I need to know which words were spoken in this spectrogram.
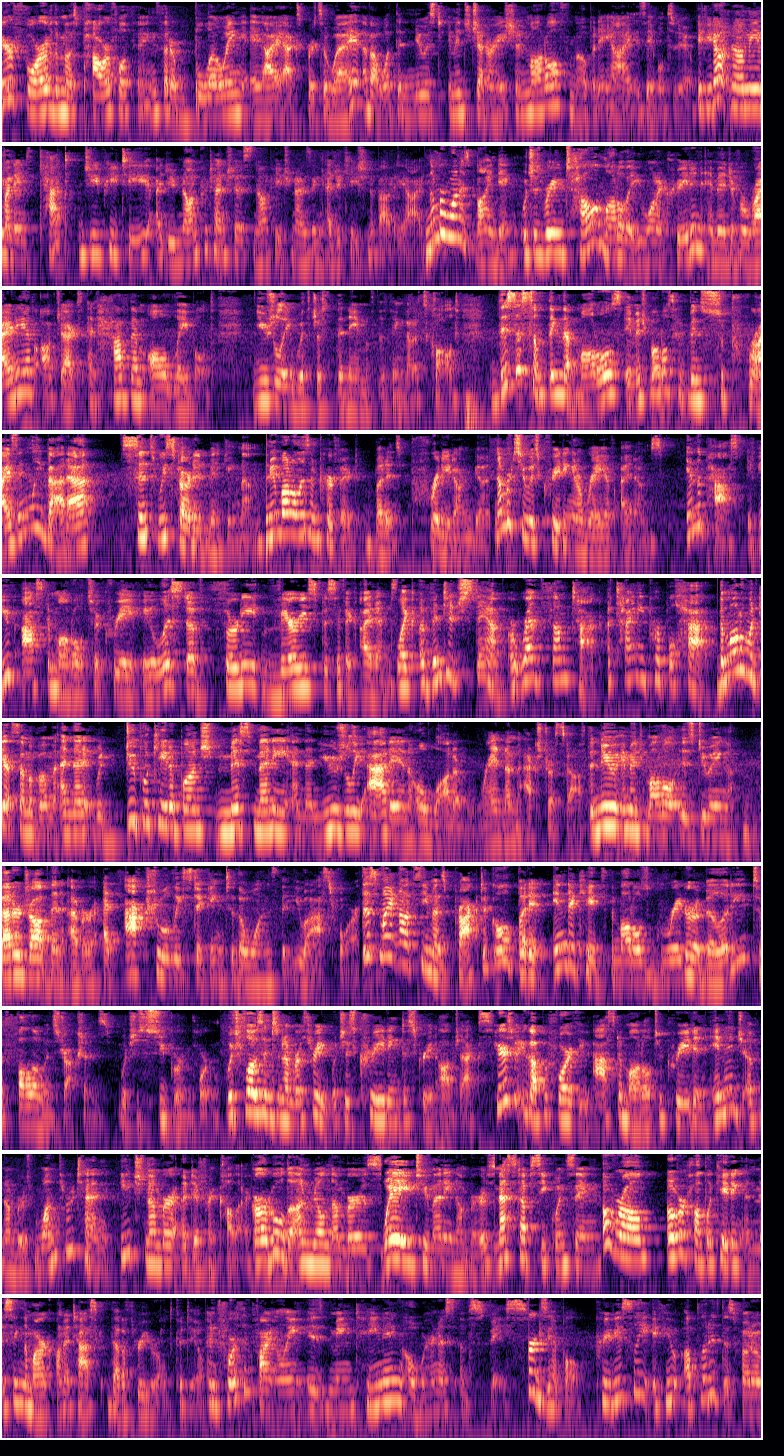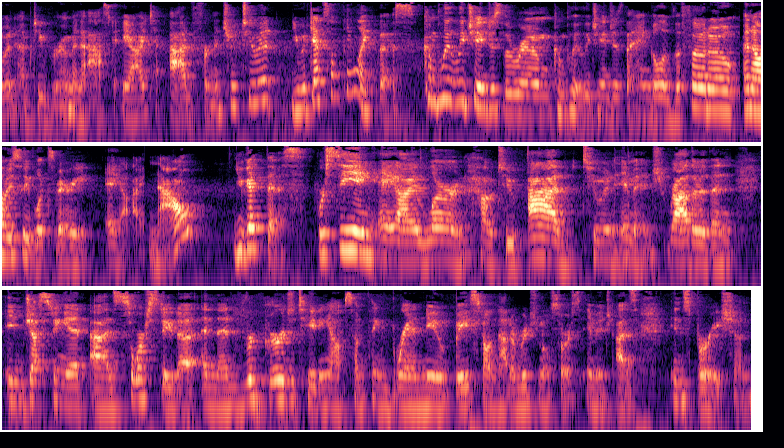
Here are four of the most powerful things that are blowing AI experts away about what the newest image generation model from OpenAI is able to do. If you don't know me, my name's Kat GPT. I do non-pretentious, non-patronizing education about AI. Number one is binding, which is where you tell a model that you want to create an image, a variety of objects, and have them all labeled usually with just the name of the thing that it's called. This is something that models, image models, have been surprisingly bad at since we started making them. The new model isn't perfect, but it's pretty darn good. Number two is creating an array of items. In the past, if you've asked a model to create a list of 30 very specific items, like a vintage stamp, a red thumbtack, a tiny purple hat, the model would get some of them and then it would duplicate a bunch, miss many, and then usually add in a lot of random extra stuff. The new image model is doing better job than ever at actually sticking to the ones that you asked for. This might not seem as practical, but it indicates the model's greater ability to follow instructions, which is super important. Which flows into number three, which is creating discrete objects. Here's what you got before if you asked a model model to create an image of numbers 1 through 10, each number a different color. Garbled, unreal numbers, way too many numbers, messed up sequencing, overall, overcomplicating and missing the mark on a task that a three-year-old could do. And fourth and finally is maintaining awareness of space. For example, previously, if you uploaded this photo of an empty room and asked AI to add furniture to it, you would get something like this. Completely changes the room, completely changes the angle of the photo, and obviously looks very AI. Now, you get this. We're seeing AI learn how to add to an image rather than ingesting it as source data and then regurgitating out something brand new based on that original source image as inspiration.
